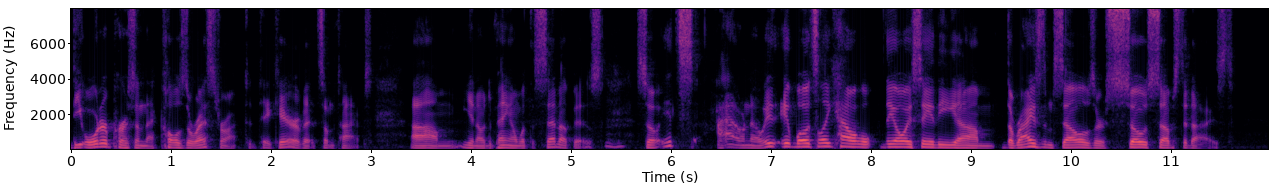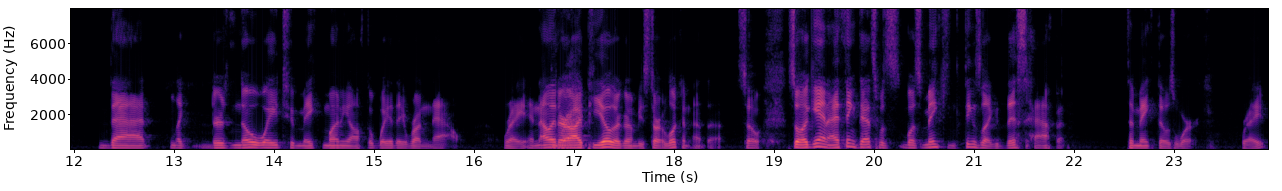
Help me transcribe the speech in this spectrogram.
the order person that calls the restaurant to take care of it sometimes, um, you know, depending on what the setup is. Mhm. So it's, I don't know. It, it, well, it's like how they always say the, um, the rides themselves are so subsidized that, like, there's no way to make money off the way they run now. Right. And now that they're Right. IPO, they're going to be start looking at that. So, so again, I think that's what's, what's making things like this happen to make those work. Right.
